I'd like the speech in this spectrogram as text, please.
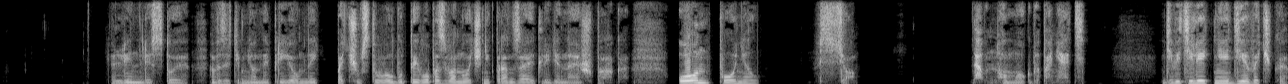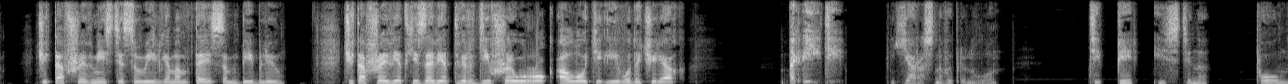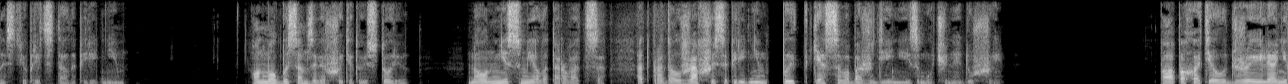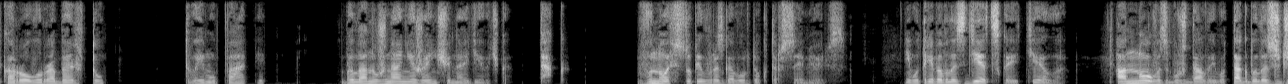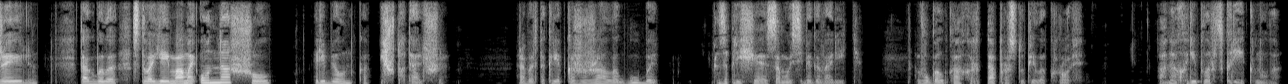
Линли, стоя в затемненной приемной, почувствовал, будто его позвоночник пронзает ледяная шпага. Он понял все. Давно мог бы понять. Девятилетняя девочка читавшая вместе с Уильямом Тейсом Библию, читавшая Ветхий Завет, твердившая урок о Лоте и его дочерях. «Бриди!» — яростно выплюнул он. Теперь истина полностью предстала перед ним. Он мог бы сам завершить эту историю, но он не смел оторваться от продолжавшейся перед ним пытки освобождения измученной души. Папа хотел Джейли, а не корову Роберту. Твоему папе была нужна не женщина, а девочка. Так. Вновь вступил в разговор доктор Сэмюэльс. Ему требовалось детское тело. Оно возбуждало его. Так было с Джейлин, так было с твоей мамой. Он нашел ребенка. И что дальше? Роберта крепко сжала губы, запрещая самой себе говорить. В уголках рта проступила кровь. Она хрипло вскрикнула,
